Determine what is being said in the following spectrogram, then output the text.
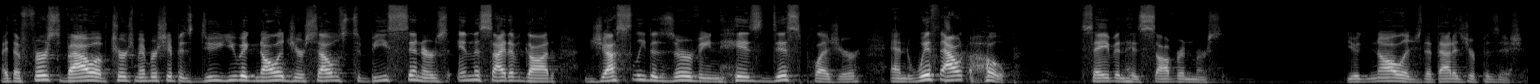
Right, the first vow of church membership is Do you acknowledge yourselves to be sinners in the sight of God, justly deserving his displeasure and without hope, save in his sovereign mercy? Do you acknowledge that that is your position?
